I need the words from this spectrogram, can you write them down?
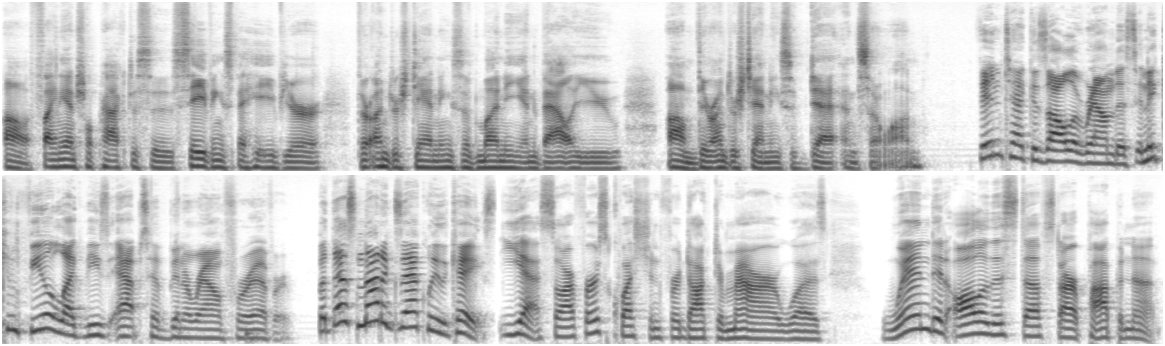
uh, financial practices, savings behavior, their understandings of money and value, um, their understandings of debt, and so on. Fintech is all around us, and it can feel like these apps have been around forever. But that's not exactly the case. Yes, so our first question for Dr. Maurer was When did all of this stuff start popping up?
